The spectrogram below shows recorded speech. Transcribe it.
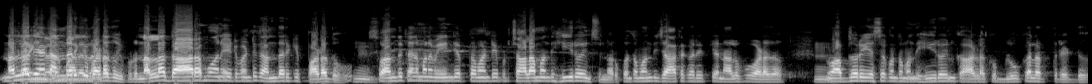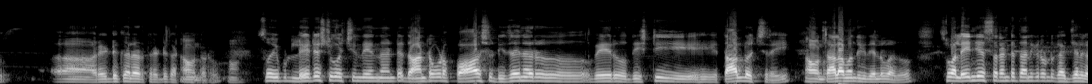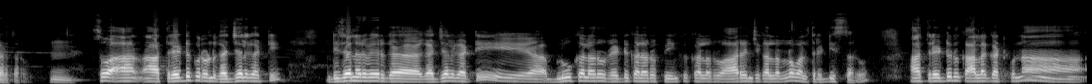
నల్లది అంటే అందరికి పడదు. ఇప్పుడు నల్ల దారము అనేటువంటిది అందరికి పడదు. సో అందుకని మనం ఏం చెప్తామంటే ఇప్పుడు చాలా మంది హీరోయిన్స్ ఉన్నారు. కొంతమంది జాతకరీత్యా నలుపు పడదు. నువ్వు అబ్జర్వ్ చేస్తే కొంతమంది హీరోయిన్ కాళ్ళకు blue colour thread red colour thread కట్టుకుంటారు. సో ఇప్పుడు లేటెస్ట్గా వచ్చింది ఏంటంటే దాంట్లో కూడా పాష్ డిజైనర్ వేరు దిష్టి తాళ్ళు వచ్చినాయి. చాలా మందికి తెలియదు సో వాళ్ళు ఏం చేస్తారంటే దానికి రెండు గజ్జలు కడతారు. సో ఆ- థ్రెడ్కు రెండు గజ్జలు కట్టి డిజైనర్ వేర్ గజ్జలు కట్టి blue colour red colour pink colour orange కలర్లో వాళ్ళు థ్రెడ్ ఇస్తారు. ఆ థ్రెడ్ను కాళ్ళకు కట్టుకున్నా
